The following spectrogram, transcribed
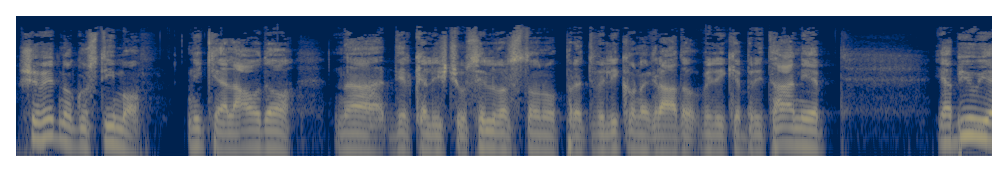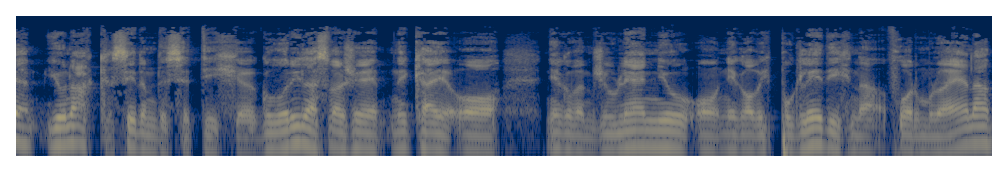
Še vedno gostimo Nikija Laudo na dirkališču v Silverstonu pred veliko nagrado Velike Britanije. Ja, bil je junak 70-ih. Govorila sva že nekaj o njegovem življenju, o njegovih pogledih na Formulo 1,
